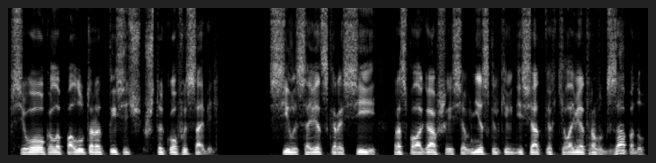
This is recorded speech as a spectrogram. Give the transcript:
всего около полутора тысяч штыков и сабель. Силы Советской России, располагавшиеся в нескольких десятках километров к западу,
